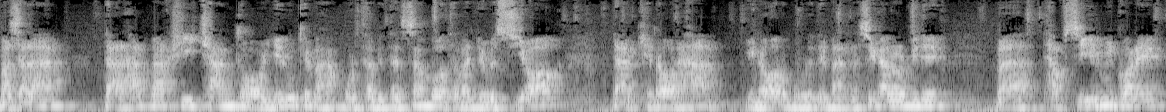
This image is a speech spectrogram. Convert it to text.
مثلا در هر بخشی چند تا آیه رو که به هم مرتبط هستن با توجه به سیاق در کنار هم اینها رو مورد بررسی قرار میده و تفسیر می‌کنه.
